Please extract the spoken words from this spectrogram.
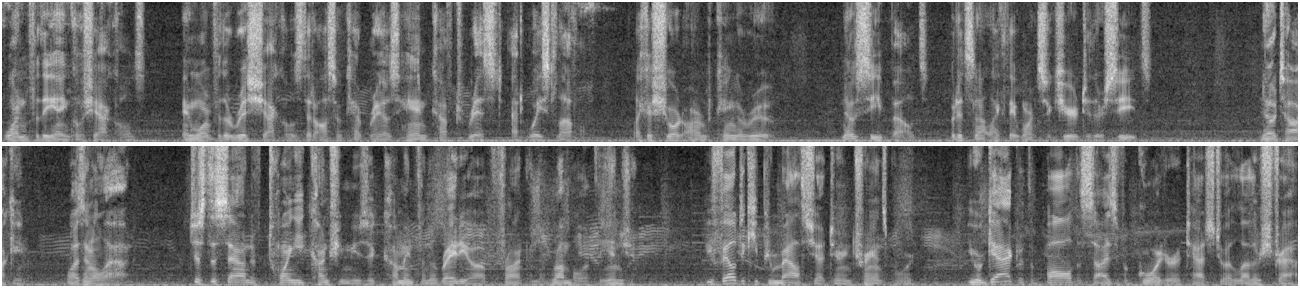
one for the ankle shackles, and one for the wrist shackles that also kept Rayo's handcuffed wrist at waist level, like a short armed kangaroo. No seat belts, but it's not like they weren't secured to their seats. No talking, wasn't allowed. Just the sound of twangy country music coming from the radio up front and the rumble of the engine. You failed to keep your mouth shut during transport. You were gagged with a ball the size of a goiter attached to a leather strap,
